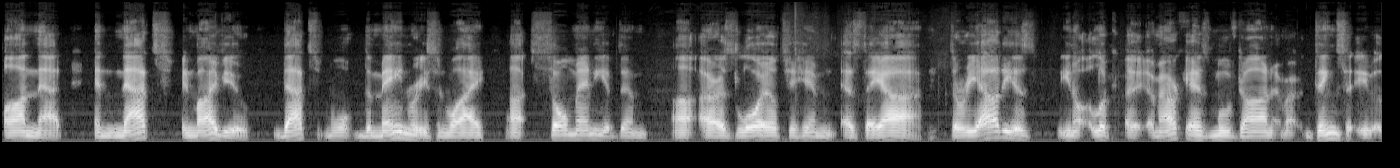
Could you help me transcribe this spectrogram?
on that. And that's, in my view, that's the main reason why uh, so many of them uh, are as loyal to him as they are. The reality is, you know, look, uh, America has moved on. Things, the,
